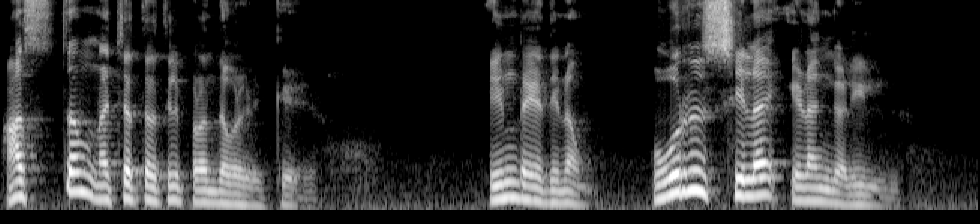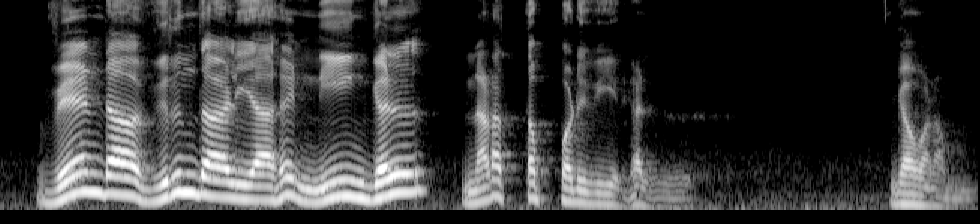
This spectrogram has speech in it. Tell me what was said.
அஸ்தம் நட்சத்திரத்தில் பிறந்தவர்களுக்கு இன்றைய தினம் ஒரு சில இடங்களில் வேண்டா விருந்தாளியாக நீங்கள் நடத்தப்படுவீர்கள். கவனம்.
